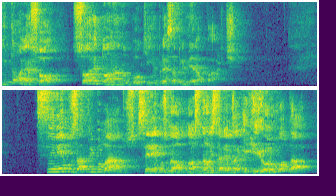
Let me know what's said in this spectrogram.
Então, olha só, só retornando um pouquinho para essa primeira parte. Seremos atribulados. Seremos não, nós não estaremos aqui. Eu não vou estar.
